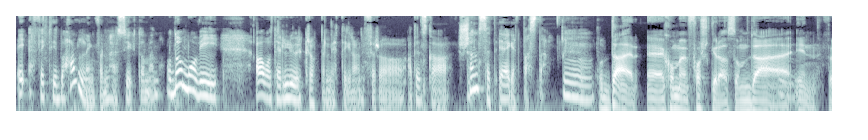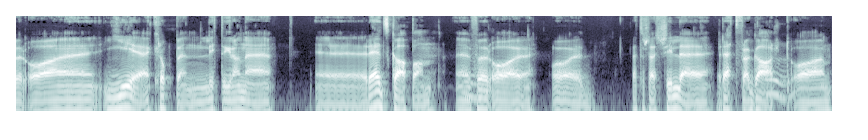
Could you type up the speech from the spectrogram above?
en effektiv behandling for denne sykdommen. Og da må vi av og til lure kroppen litt for at den skal skjønne sitt eget beste. Og der eh, kommer forskere som deg inn for å gi kroppen litt grann, eh, redskapene eh, for å, å rett og slett skille rett fra galt og,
